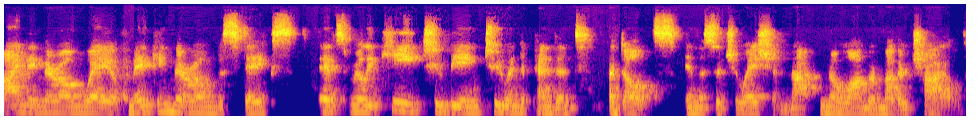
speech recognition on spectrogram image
finding their own way of making their own mistakes it's really key to being two independent adults in the situation not no longer mother child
